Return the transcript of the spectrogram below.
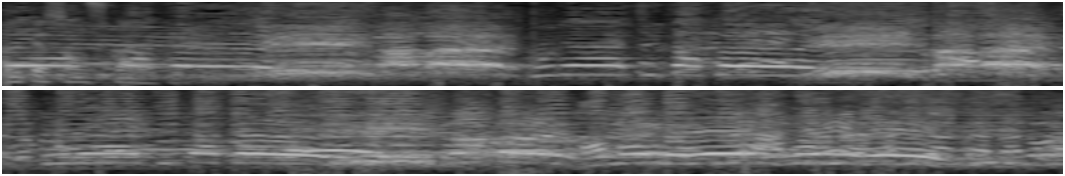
अंत्यसंस्कार. होते. अमर रहे अमर रहे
